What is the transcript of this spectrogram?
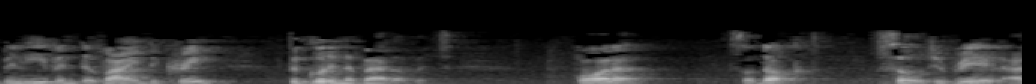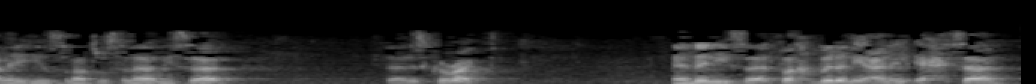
believe in divine decree the good and the bad of it. قال صدقت. So Jibril alayhi salatu wasalam, he said, that is correct. And then he said, فَأَخْبِرَنِي عَنِ الْإِحْسَانِ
